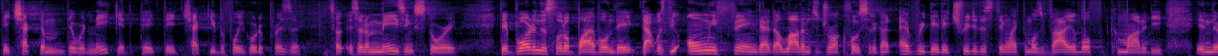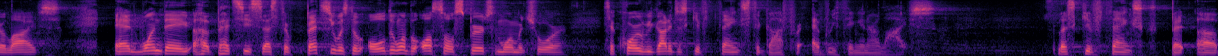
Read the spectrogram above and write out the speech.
they checked them, they were naked. They, they check you before you go to prison. So it's an amazing story. They brought in this little Bible, and they, that was the only thing that allowed them to draw closer to God. Every day, they treated this thing like the most valuable commodity in their lives. And one day, uh, Betsie says to Betsie was the older one, but also spiritually more mature. Said, Corrie, we got to just give thanks to God for everything in our lives. Let's give thanks, uh,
